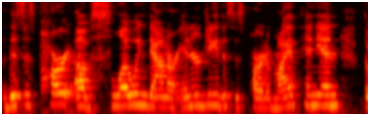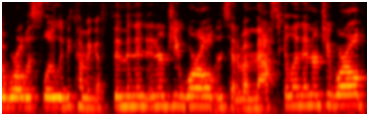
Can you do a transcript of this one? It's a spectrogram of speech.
this is part of slowing down our energy. This is part of my opinion. The world is slowly becoming a feminine energy world instead of a masculine energy world.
